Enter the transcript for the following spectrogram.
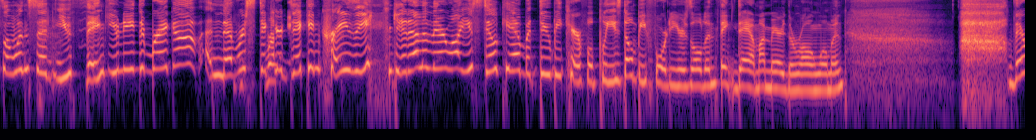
someone said, You think you need to break up? Never stick your dick in crazy. Get out of there while you still can, but do be careful, please. Don't be 40 years old and think, Damn, I married the wrong woman. Their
